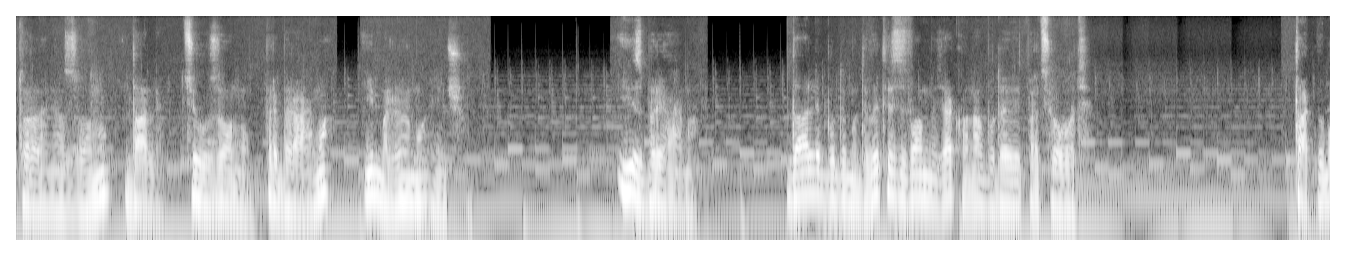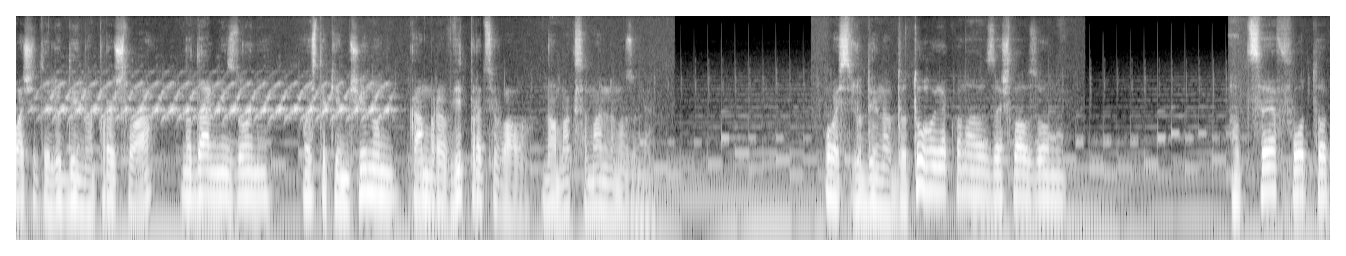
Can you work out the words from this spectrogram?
вторгнення зону. Далі цю зону прибираємо і малюємо іншу. І зберігаємо. Далі будемо дивитися з вами, як вона буде відпрацьовувати. Так, ви бачите, людина пройшла на дальній зоні. Ось таким чином камера відпрацювала на максимальному зумі. Ось людина до того, як вона зайшла в зону. А це фото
